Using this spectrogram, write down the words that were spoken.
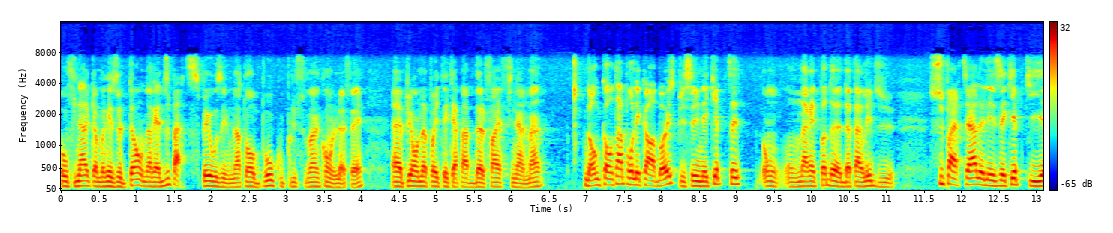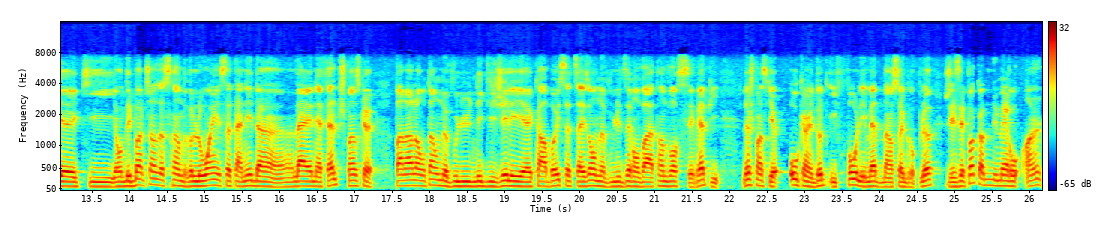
au final comme résultat. On aurait dû participer aux éliminatoires beaucoup plus souvent qu'on le fait. Euh, puis on n'a pas été capable de le faire finalement. Donc content pour les Cowboys, puis c'est une équipe, tu sais, on n'arrête pas de, parler du super tiers, les équipes qui, euh, qui ont des bonnes chances de se rendre loin cette année dans la NFL. Puis je pense que pendant longtemps, on a voulu négliger les euh, Cowboys cette saison. On a voulu dire on va attendre voir si c'est vrai. Puis là, je pense qu'il n'y a aucun doute. Il faut les mettre dans ce groupe-là. Je les ai pas comme numéro un,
